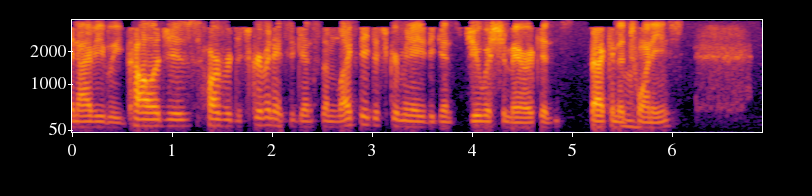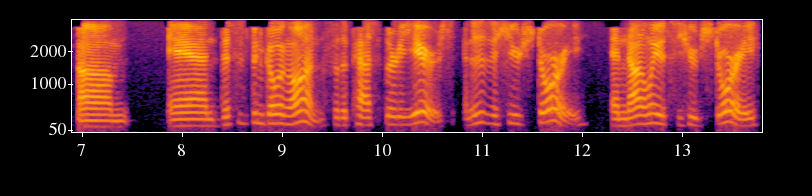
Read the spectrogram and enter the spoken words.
in Ivy League colleges. Harvard discriminates against them like they discriminated against Jewish Americans back in the Mhm. 20s. Um, and this has been going on for the past 30 years. And this is a huge story. And not only is it a huge story,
